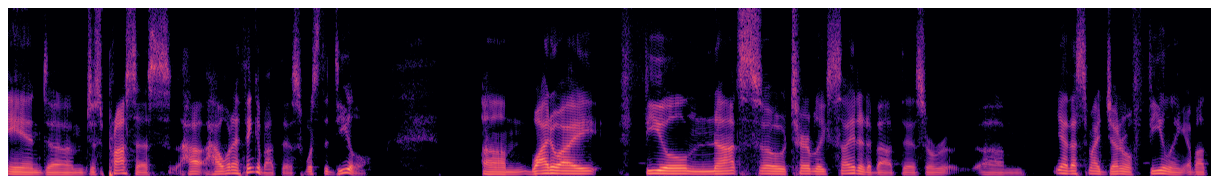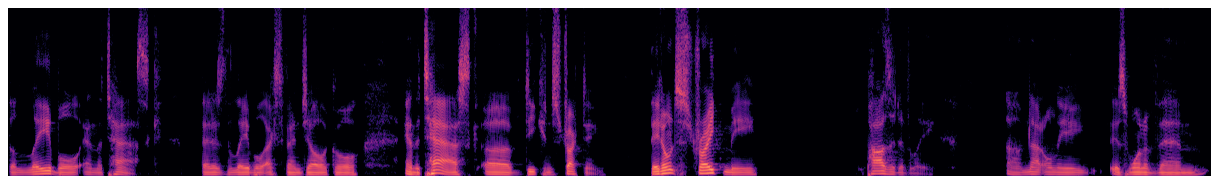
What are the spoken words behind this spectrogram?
and um, just process how how would I think about this? What's the deal? Um, why do I feel not so terribly excited about this? Or um, yeah, that's my general feeling about the label and the task. That is the label exvangelical and the task of deconstructing. They don't strike me positively. Um, not only is one of them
